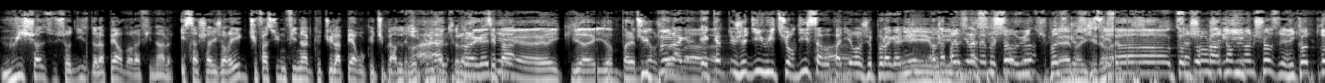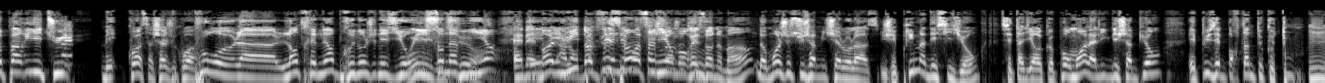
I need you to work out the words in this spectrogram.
8 chances sur 10 de la perdre la finale. Et ça change rien que tu fasses une finale que tu la perds ou que tu finale. vite, tu peux la gagner, pas- euh, ils ont pas les Tu peux la gagner. Et là. quand je dis 8 sur 10, ça veut Ah. pas dire je peux la gagner. Oui, On n'a oui, pas oui. dit la Ça, même chose. je pense Ouais, que Euh, Ça contre change Paris, énormément de choses, Eric. contre Paris, tu. Mais quoi, ça change quoi? Pour euh, la- l'entraîneur Bruno Genesio, Oui, son avenir. Eh ben Et- moi, et alors, lui, donc laissez-moi finir mon tout. raisonnement. Donc moi, je suis Jean-Michel Aulas. J'ai pris ma décision, c'est-à-dire que pour moi, la Ligue des Champions est plus importante que tout Mm.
